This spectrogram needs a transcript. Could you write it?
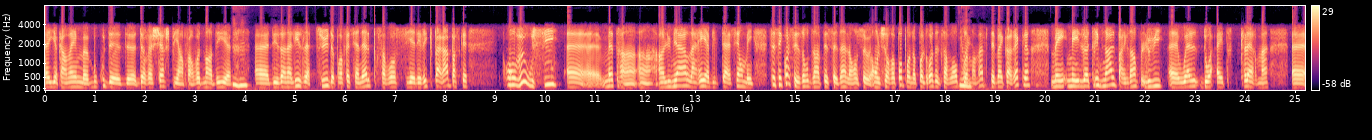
Euh, il y a quand même beaucoup de, de, recherches, puis enfin, on va demander euh, mm-hmm. des analyses là-dessus de professionnels pour savoir si elle est récupérable, parce que on veut aussi mettre en, lumière la réhabilitation, mais c'est quoi ces autres antécédents là? On ne le saura pas, puis on n'a pas le droit de le savoir pour le moment, puis c'est bien correct là. Mais mais le tribunal, par exemple, lui ou elle doit être clairement à,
